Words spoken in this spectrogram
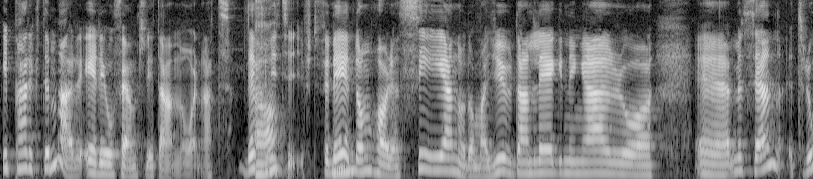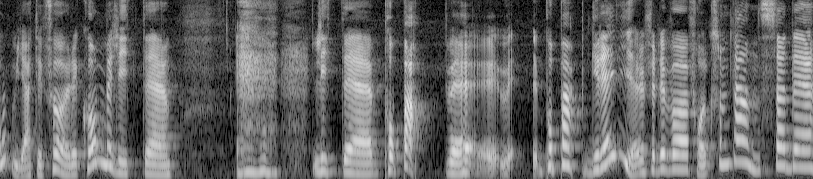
I Parc de Mar är det offentligt anordnat, definitivt. Ja. För det, mm. de har en scen och de har ljudanläggningar. Och, eh, men sen tror jag att det förekommer lite, lite pop-up Eh, pop-up-grejer. För det var folk som dansade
